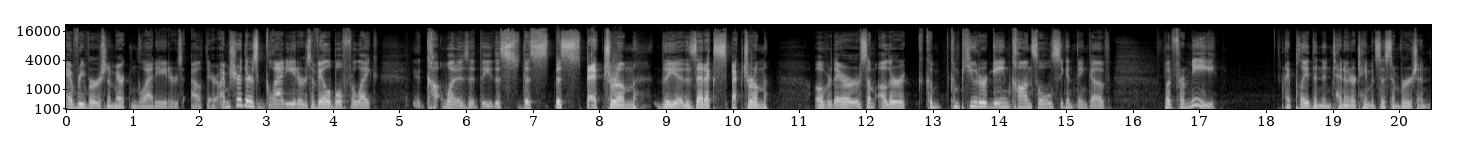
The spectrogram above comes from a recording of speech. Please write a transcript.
every version of American Gladiators out there. I'm sure there's Gladiators available for like, what is it? The the the the Spectrum, the uh, the ZX Spectrum over there, or some other com- computer game consoles you can think of. But for me, I played the Nintendo Entertainment System version.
